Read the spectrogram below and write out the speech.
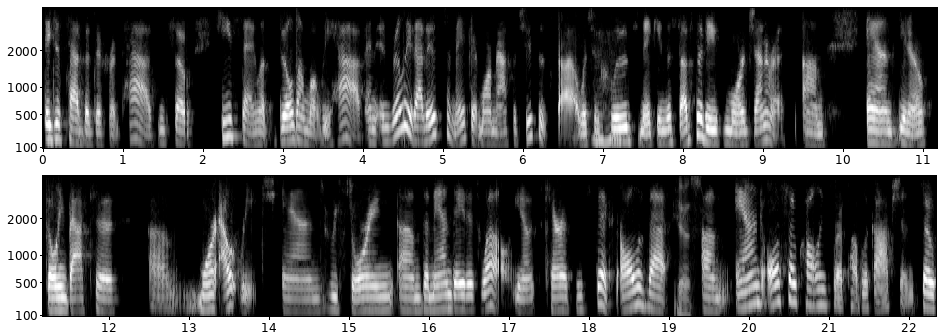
They just had the different paths. And so he's saying, let's build on what we have. And, and really, that is to make it more Massachusetts style, which mm-hmm. includes making the subsidies more generous. Um, and, you know, going back to um, more outreach and restoring um, the mandate as well. You know, it's carrots and sticks, all of that. Yes. Um, and also calling for a public option. So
